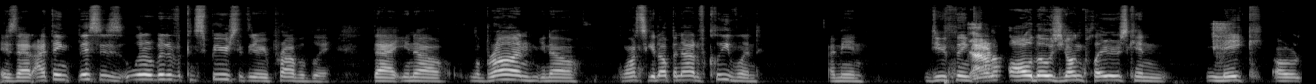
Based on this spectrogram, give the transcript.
is that I think this is a little bit of a conspiracy theory, probably that you know LeBron, you know, wants to get up and out of Cleveland. I mean, do you think I don't know. all those young players can make or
